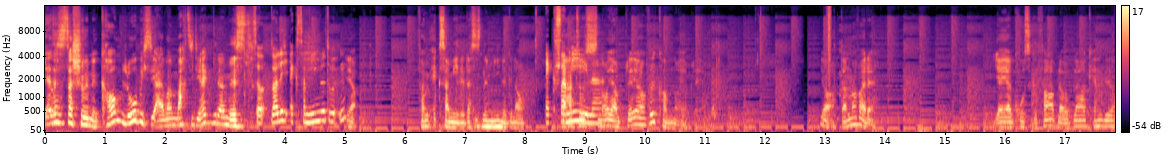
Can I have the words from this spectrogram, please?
Ja, das ist das Schöne. Kaum lobe ich sie einmal, macht sie direkt wieder Mist. so, soll ich Examine drücken? Ja. Vor allem Examine, das ist eine Mine, genau. Status Examine. neuer Player, willkommen neuer Player. Ja, dann mal weiter. Ja, ja, große Gefahr, bla bla bla, kennen wir.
